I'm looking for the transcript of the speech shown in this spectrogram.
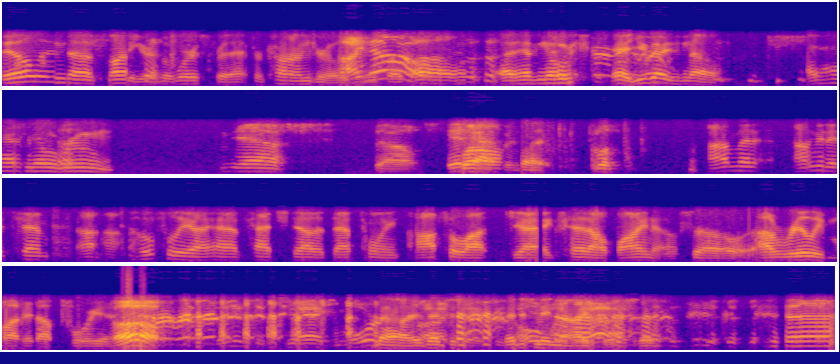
Bill and uh, Buddy are the worst for that for chondros. I And it's like, know. oh, I have no. Yeah, you guys know. I have no room. yeah. So it Well, happens. But Well, I'm gonna I'm gonna attempt. Uh, uh, hopefully, I have hatched out at that point ocelot Jags het albino, so I'll really mud it up for you. oh, then it's a jag more. No, that just- that just oh, made my eyes God.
